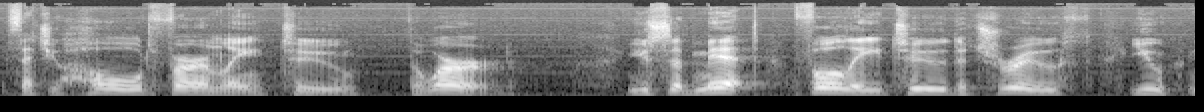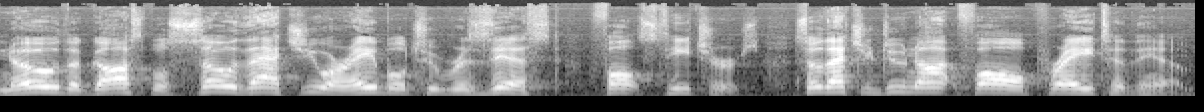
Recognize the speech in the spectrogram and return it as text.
It's that you hold firmly to the word. You submit fully to the truth. You know the gospel so that you are able to resist false teachers, so that you do not fall prey to them,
